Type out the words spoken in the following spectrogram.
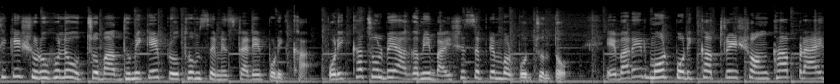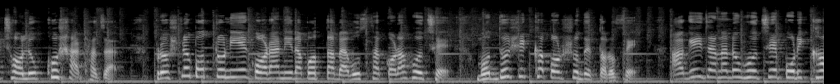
থেকে শুরু হলো উচ্চ মাধ্যমিকের প্রথম সেমিস্টারের পরীক্ষা। পরীক্ষা চলবে আগামী বাইশে সেপ্টেম্বর পর্যন্ত। এবারের মোট পরীক্ষার্থীর সংখ্যা প্রায় ছ লক্ষ ষাট হাজার। প্রশ্নপত্র নিয়ে কড়া নিরাপত্তা ব্যবস্থা করা হয়েছে মধ্যশিক্ষা পর্ষদের তরফে। আগেই জানানো হয়েছে, পরীক্ষা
